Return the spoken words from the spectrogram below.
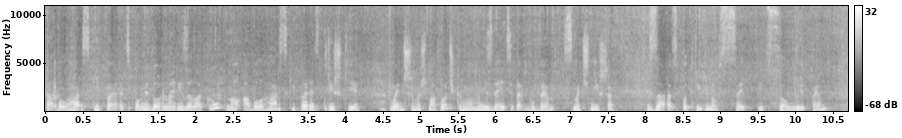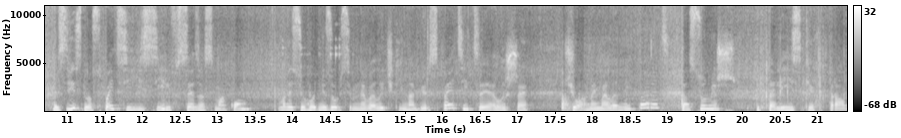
та болгарський перець. Помідор нарізала крупно, а болгарський перець трішки меншими шматочками. Мені здається, так буде смачніше. Зараз потрібно все підсолити. Звісно, спеції, сіль, все за смаком. У мене сьогодні зовсім невеличкий набір спецій, це лише чорний мелений перець та суміш італійських трав.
